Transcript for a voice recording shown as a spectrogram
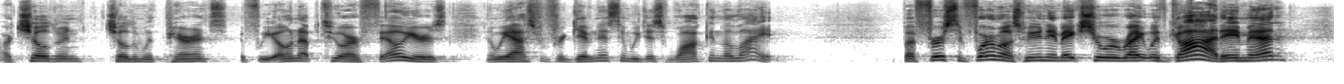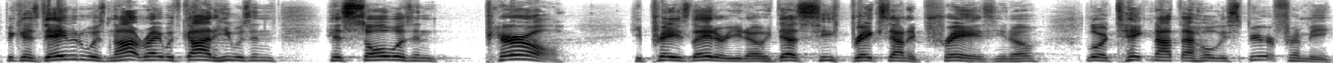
our children, children with parents, if we own up to our failures and we ask for forgiveness and we just walk in the light. But first and foremost, we need to make sure we're right with God. Amen? Because David was not right with God. He was in, his soul was in peril. He prays later, you know, he does, he breaks down and prays, you know, Lord, take not that Holy Spirit from me,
